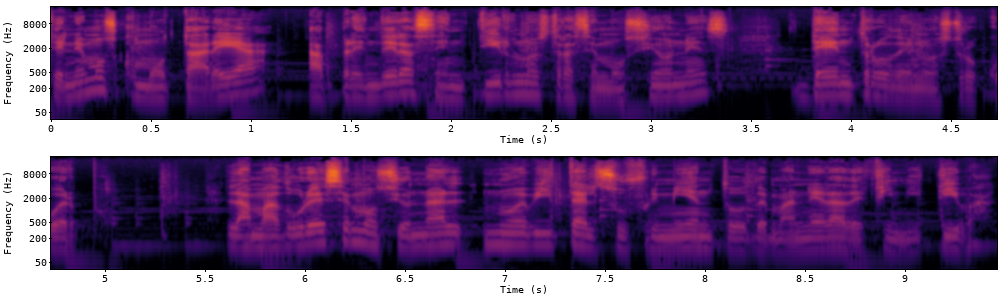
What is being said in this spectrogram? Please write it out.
tenemos como tarea aprender a sentir nuestras emociones dentro de nuestro cuerpo. La madurez emocional no evita el sufrimiento de manera definitiva,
